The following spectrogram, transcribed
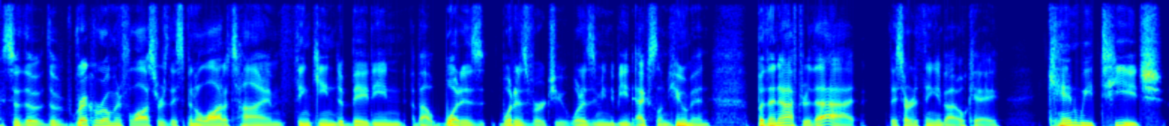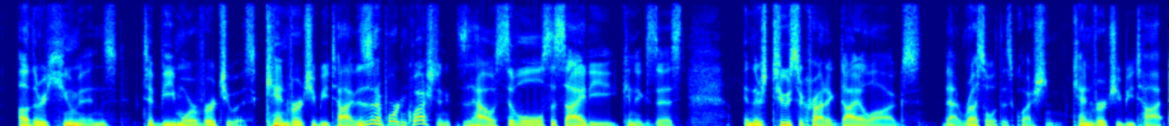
so the the Greco-Roman philosophers they spend a lot of time thinking, debating about what is what is virtue, what does it mean to be an excellent human. But then after that, they started thinking about okay, can we teach other humans to be more virtuous? Can virtue be taught? This is an important question. This is how civil society can exist. And there's two Socratic dialogues that wrestle with this question: Can virtue be taught?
